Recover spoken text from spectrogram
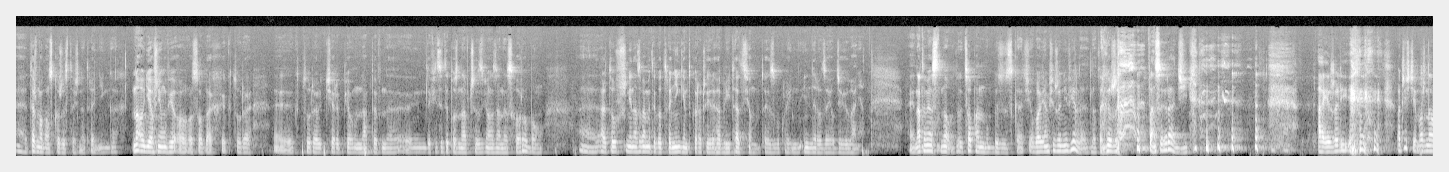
e, też mogą skorzystać na treningach. No ja już nie mówię o osobach, które, e, które cierpią na pewne e, deficyty poznawcze związane z chorobą, ale to już nie nazywamy tego treningiem, tylko raczej rehabilitacją. To jest w ogóle inny rodzaj oddziaływania. E, natomiast no, co pan mógłby zyskać? Obawiam się, że niewiele, dlatego że pan sobie radzi. A jeżeli. Oczywiście można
